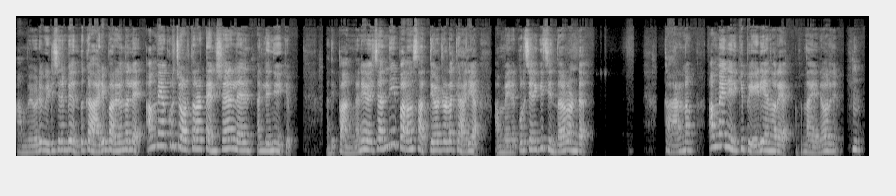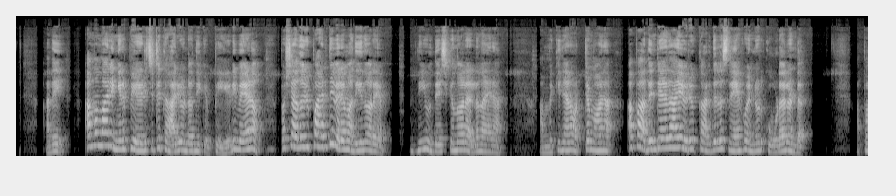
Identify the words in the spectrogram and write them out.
അമ്മയോട് വീട്ടിൽ ചെല്ലുമ്പോൾ എന്ത് കാര്യം പറയുന്നല്ലേ അമ്മയെ കുറിച്ച് ഓർത്തുള്ള ടെൻഷൻ അല്ലേ? അല്ലെന്ന് ചോദിക്കും. അതിപ്പോ അങ്ങനെ ചോദിച്ചാൽ നീ പറഞ്ഞ സത്യമായിട്ടുള്ള കാര്യ. അമ്മേനെ കുറിച്ച് എനിക്ക് ചിന്തകളുണ്ട്. കാരണം അമ്മേനെ എനിക്ക് പേടിയാന്ന് പറയാം. അപ്പൊ നയന പറഞ്ഞു "ഹും, അതെ അമ്മമാരിങ്ങനെ പേടിച്ചിട്ട് കാര്യമുണ്ടോ നിൽക്കും പേടി വേണം. പക്ഷെ അതൊരു പരിധി വരെ മതി എന്ന് പറയാം. നീ ഉദ്ദേശിക്കുന്ന പോലെ അല്ല നയന. അമ്മയ്ക്ക് ഞാൻ ഒറ്റ മോനാ. അപ്പൊ അതിന്റെതായ ഒരു കരുതൽ സ്നേഹം എന്നോട് കൂടുതലുണ്ട്. അപ്പൊ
